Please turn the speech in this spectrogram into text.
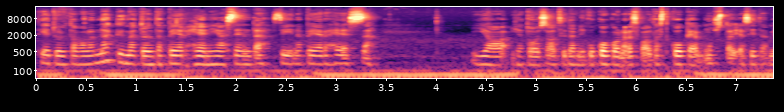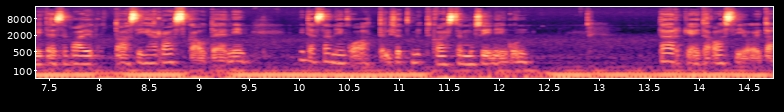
tietyllä tavalla näkymätöntä perheenjäsentä siinä perheessä ja, ja toisaalta sitä niin kuin kokonaisvaltaista kokemusta ja sitä, miten se vaikuttaa siihen raskauteen, niin mitä sä niin kuin ajattelisit, mitkä olisivat semmoisia niin tärkeitä asioita?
